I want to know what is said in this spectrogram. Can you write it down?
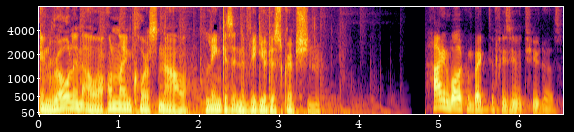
Enroll in our online course now. Link is in the video description. Hi and welcome back to Physio Tutors.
